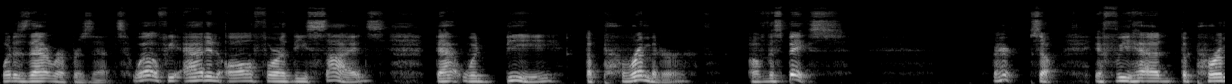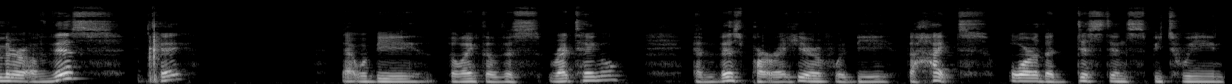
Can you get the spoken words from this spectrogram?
What does that represent? Well, if we added all four of these sides, that would be the perimeter of the space right here. So if we had the perimeter of this, okay, that would be the length of this rectangle. And this part right here would be the height or the distance between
